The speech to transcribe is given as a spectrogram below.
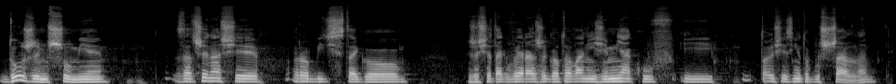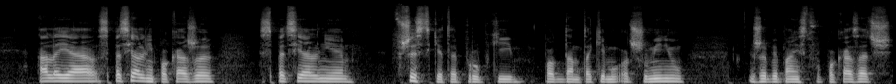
dużym szumie zaczyna się robić z tego, że się tak wyrażę, gotowanie ziemniaków i to już jest niedopuszczalne. Ale ja specjalnie pokażę, specjalnie wszystkie te próbki poddam takiemu odszumieniu, żeby Państwu pokazać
